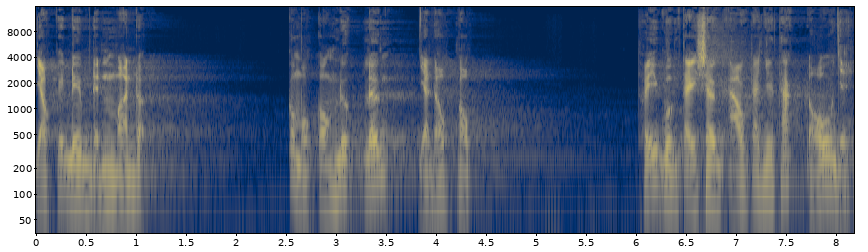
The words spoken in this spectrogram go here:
Vào cái đêm định mệnh đó, Có một con nước lớn và đột ngột. Thủy quân Tây Sơn ào ra như thác đổ vậy.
